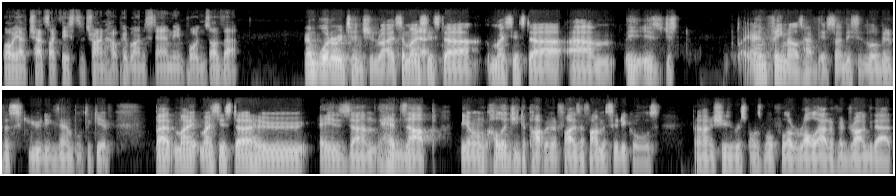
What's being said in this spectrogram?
why we have chats like this to try and help people understand the importance of that. And water retention, right? So my yeah. sister, my sister um, is just, and females have this. So this is a little bit of a skewed example to give. But my my sister, who is um, heads up the oncology department at Pfizer Pharmaceuticals, uh, she's responsible for a rollout of a drug that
